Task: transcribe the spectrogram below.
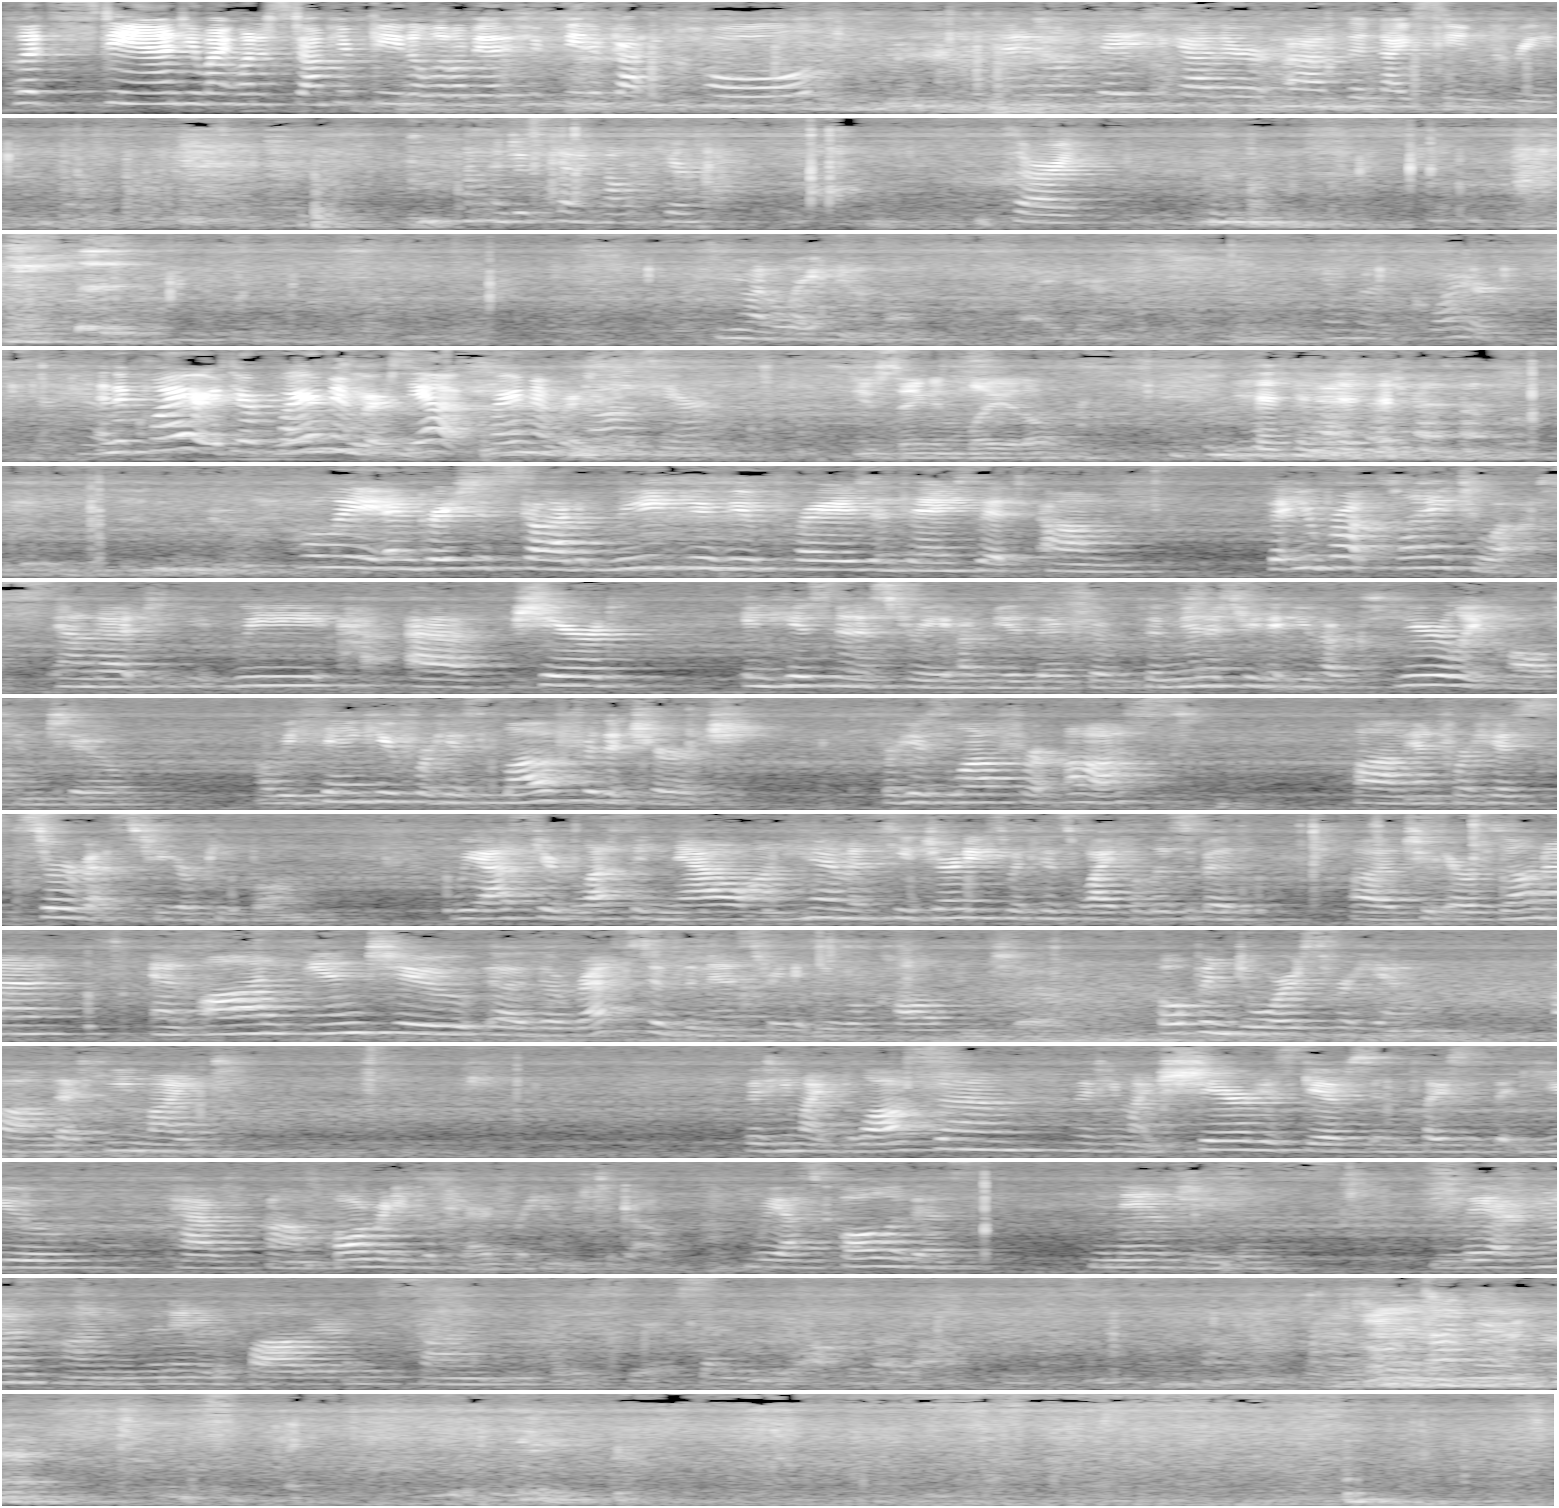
Let's stand. You might want to stomp your feet a little bit if your feet have gotten cold. And we'll say together um, the Nicene Creed. And just kind of help here. Sorry. If you want to lay hands on side here. And the choir. And the choir, if they're choir members, yeah, choir members. Ron's here. You sing and play it all. Holy and gracious God, we give you praise and thanks that um, that you brought Clay to us and that we have shared in his ministry of music, the, the ministry that you have clearly called him to. Uh, we thank you for his love for the church, for his love for us, um, and for his service to your people. We ask your blessing now on him as he journeys with his wife Elizabeth uh, to Arizona and on into uh, the rest of the ministry that you will call him to. Open doors for him um, that he might that he might blossom, that he might share his gifts in the places that you have um, already prepared for him to go. We ask all of this In the name of Jesus, we lay our hands upon you in the name of the Father, and the Son, and the Holy Spirit, sending you off with our love. Amen. Amen. Amen.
